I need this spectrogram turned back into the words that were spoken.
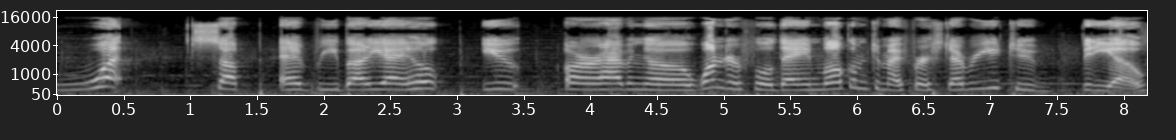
What's up, everybody? I hope you are having a wonderful day, and welcome to my first ever YouTube video.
